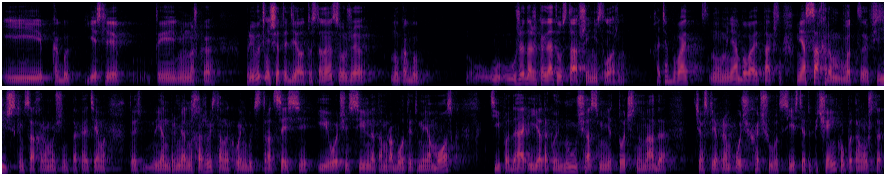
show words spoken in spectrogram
и как бы если ты немножко привыкнешь это делать, то становится уже, ну, как бы, уже даже когда ты уставший, несложно. Хотя бывает, ну, у меня бывает так, что... У меня с сахаром, вот э, физическим сахаром очень такая тема. То есть я, например, нахожусь там на какой-нибудь страцессии, и очень сильно там работает у меня мозг, типа, да, и я такой, ну, сейчас мне точно надо Сейчас я прям очень хочу вот съесть эту печеньку, потому что,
